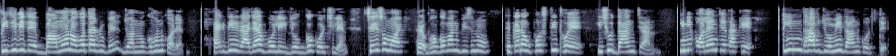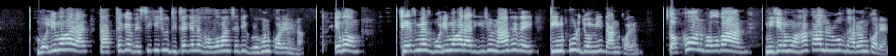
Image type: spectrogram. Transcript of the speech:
পৃথিবীতে বামন অবতার রূপে জন্মগ্রহণ করেন। একদিন রাজা বলি যজ্ঞ করছিলেন। সেই সময় ভগবান বিষ্ণু সেখানে উপস্থিত হয়ে কিছু দান চান। তিনি বলেন যে তাকে তিন ধাপ জমি দান করতে। বলি মহারাজ, তার থেকে বেশি কিছু দিতে গেলে ভগবান সেটি গ্রহণ করেন না। এবং শেষমেশ বলি মহারাজ কিছু না ভেবেই তিন ফুট জমি দান করেন। তখন ভগবান নিজের মহাকাল রূপ ধারণ করেন,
